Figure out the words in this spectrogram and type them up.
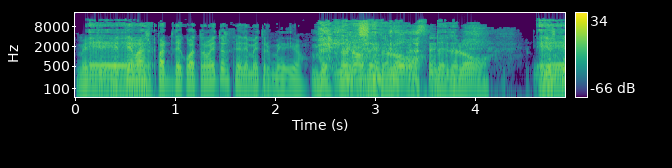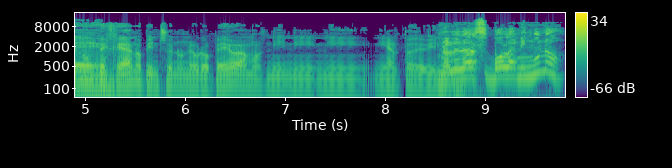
Mete, Eh, mete más par de 4 metros que de metro y medio. No, no, desde luego, desde luego. Yo es que en un Eh, PGA no pienso en un europeo, vamos, ni, ni, ni, ni harto de vino. ¿No le das bola a ninguno?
